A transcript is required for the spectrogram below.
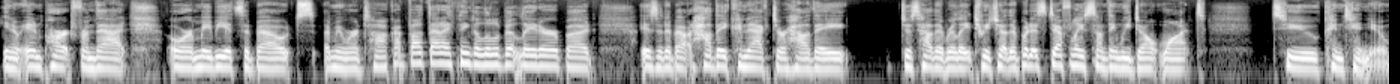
you know in part from that, or maybe it's about. I mean, we're going to talk about that I think a little bit later, but is it about how they connect or how they just how they relate to each other? But it's definitely something we don't want to continue.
